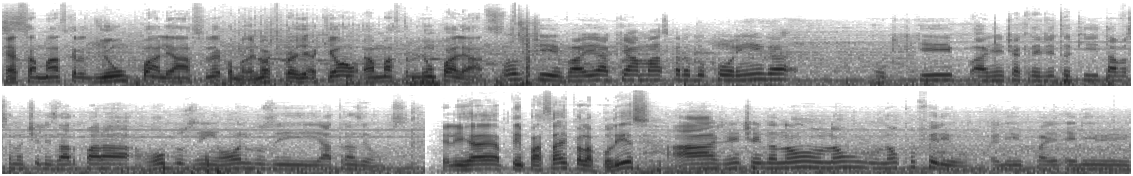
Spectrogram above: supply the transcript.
Essa máscara de um palhaço, né, comandante? Nosso projeto aqui é, é a máscara de um palhaço. Positivo. Aí aqui é a máscara do Coringa, que a gente acredita que estava sendo utilizado para roubos em ônibus e a transeuntes. Ele já tem passagem pela polícia? A gente ainda não, não, não conferiu. Ele, ele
